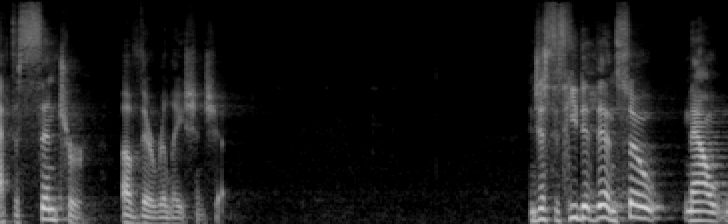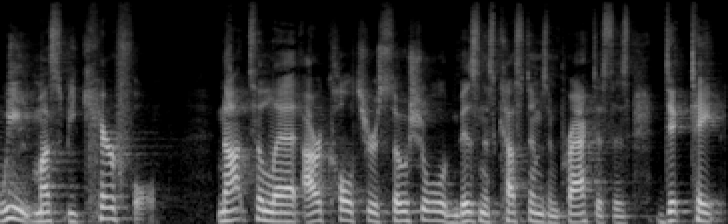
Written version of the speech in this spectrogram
at the center of their relationship. And just as he did then, so now we must be careful not to let our culture, social and business customs and practices dictate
